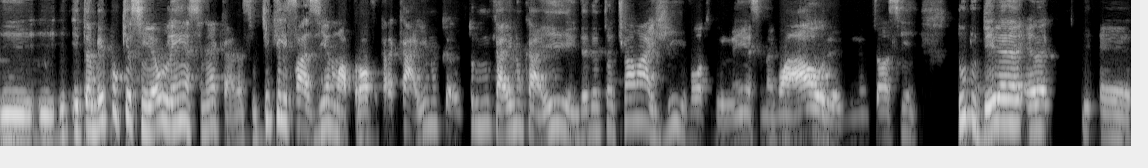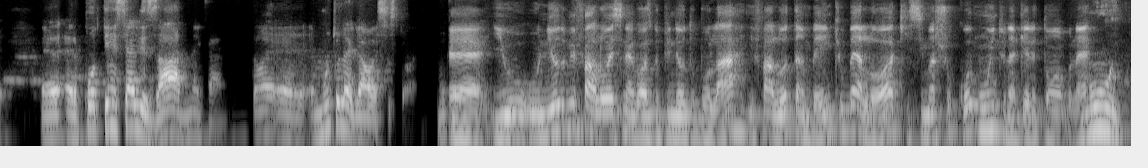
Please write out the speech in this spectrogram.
E, e, e, também porque assim é o Lance, né, cara? Assim, o que, que ele fazia numa prova? O cara caía, nunca, todo mundo caía, não caía, entendeu? Então tinha uma magia em volta do Lance, né? uma aura. Né? Então assim, tudo dele era, era, é, era, era potencializado, né, cara? Então é, é, é muito legal essa história. É, e o, o Nildo me falou esse negócio do pneu tubular e falou também que o Beloc se machucou muito naquele tombo, né? Muito,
